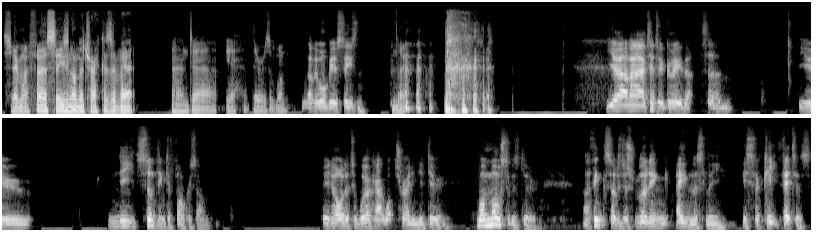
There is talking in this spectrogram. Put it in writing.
so my first season on the track as a vet, and uh, yeah, there isn't one. No, there won't be a season. No. yeah, I mean, I tend to agree that um, you need something to focus on in order to work out what training you're doing. Well, most of us do. I think sort of just running aimlessly is for keep fitters.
